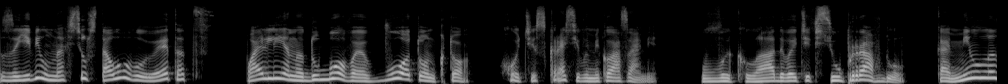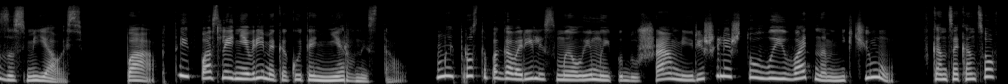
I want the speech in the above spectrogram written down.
заявил на всю столовую этот... Полено дубовое, вот он кто, хоть и с красивыми глазами. «Выкладывайте всю правду!» Камилла засмеялась. «Пап, ты в последнее время какой-то нервный стал. Мы просто поговорили с Мэл и по душам и решили, что воевать нам ни к чему. В конце концов,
